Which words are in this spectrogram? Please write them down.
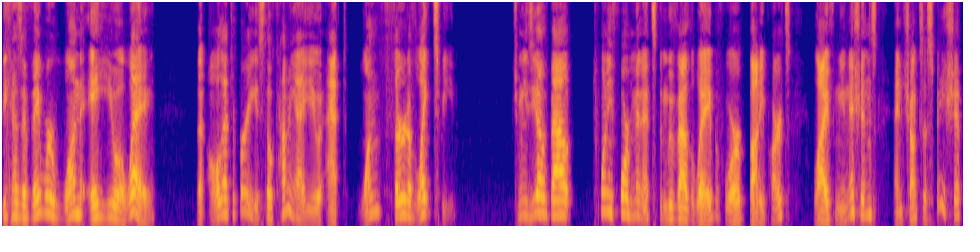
Because if they were one AU away, then all that debris is still coming at you at one third of light speed, which means you have about 24 minutes to move out of the way before body parts, live munitions, and chunks of spaceship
